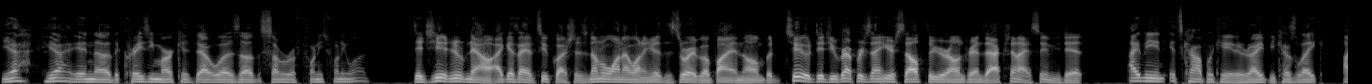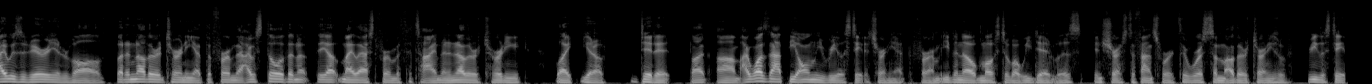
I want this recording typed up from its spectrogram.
Yeah, yeah. In uh, the crazy market that was uh, the summer of 2021. Did you now? I guess I have two questions. Number one, I want to hear the story about buying the home. But two, did you represent yourself through your own transaction? I assume you did. I mean, it's complicated, right? Because like I was very involved, but another attorney at the firm that I was still with the, my last firm at the time, and another attorney like you know did it. But um, I was not the only real estate attorney at the firm, even though most of what we did was insurance defense work. There were some other attorneys with real estate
